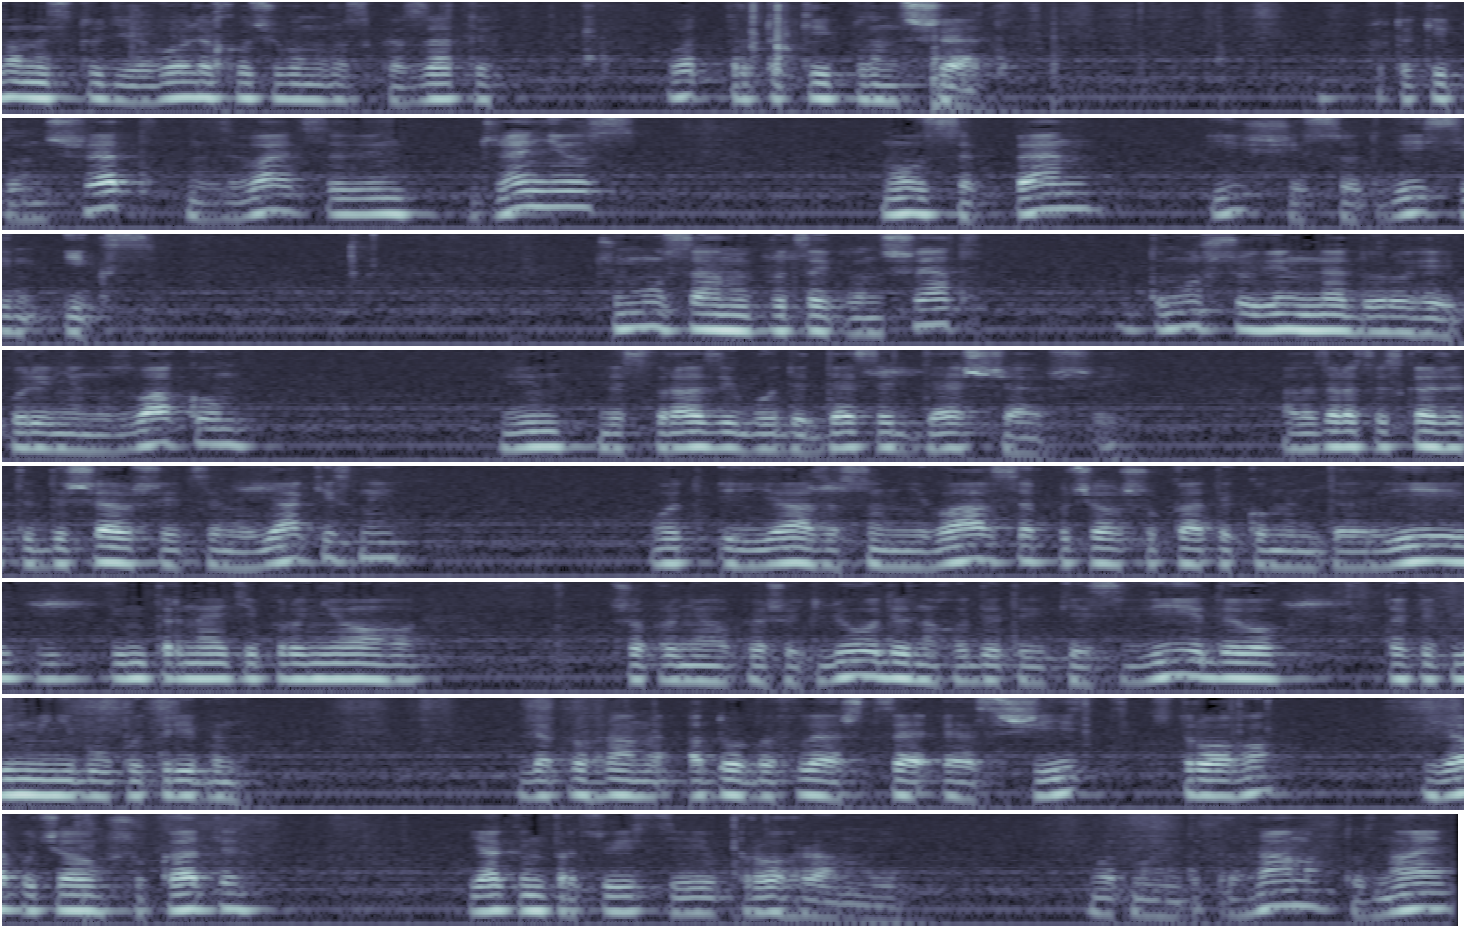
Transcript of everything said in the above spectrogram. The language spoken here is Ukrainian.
З вами студія Воля. Хочу вам розказати от про такий планшет. Про такий планшет. Називається він Genius Mouse Pen i608X. Чому саме про цей планшет? Тому що він недорогий порівняно з вакуум. Він десь в разі буде 10 дешевший. Але зараз ви скажете, дешевший це не якісний. От і я засумнівався, почав шукати коментарі в інтернеті про нього, що про нього пишуть люди, знаходити якесь відео, так як він мені був потрібен для програми Adobe Flash CS6 строго. І я почав шукати, як він працює з цією програмою. От маєте програма, хто знає.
